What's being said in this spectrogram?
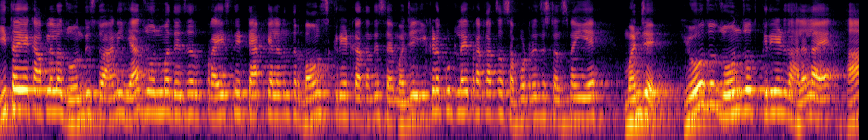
इथं एक आपल्याला झोन दिसतो आणि ह्या झोनमध्ये जर प्राईसने टॅप केल्यानंतर बाउन्स क्रिएट करताना दिसतंय म्हणजे इकडे कुठल्याही प्रकारचा सपोर्ट रेजिस्टन्स नाही आहे म्हणजे ह्यो जो झोन जो क्रिएट झालेला आहे हा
